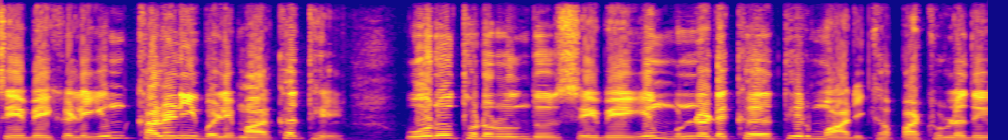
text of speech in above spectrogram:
சேவைகளையும் கழனி வழி மார்க்கத்தில் ஒரு தொடருந்து சேவையையும் முன்னெடுக்க தீர்மானிக்கப்பட்டுள்ளது.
